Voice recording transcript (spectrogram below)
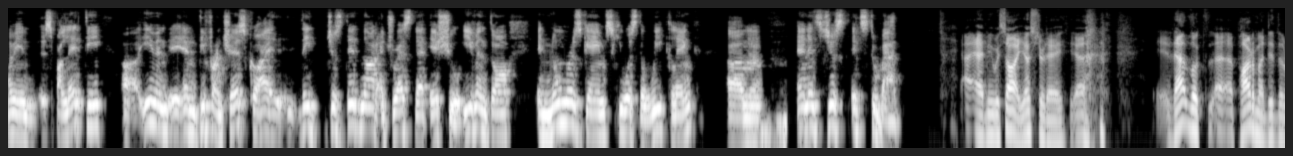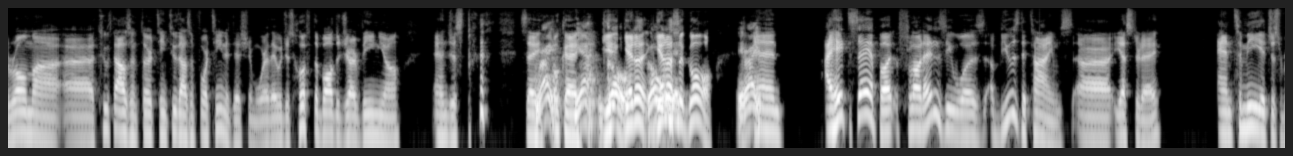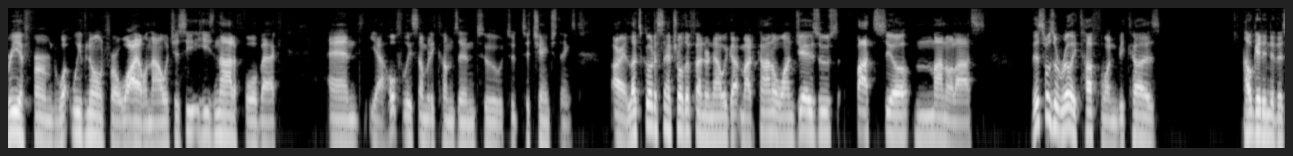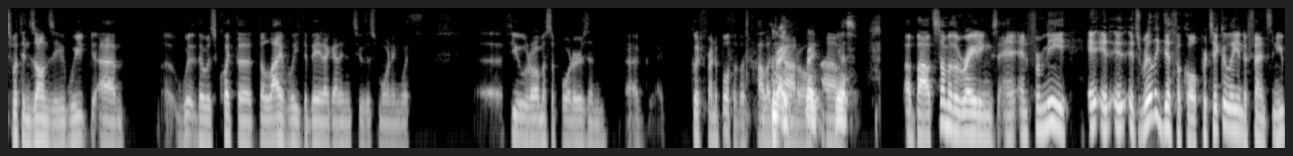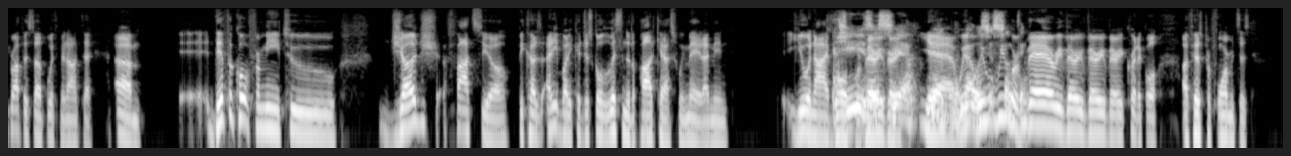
I mean Spalletti, uh, even and Di Francesco, I, they just did not address that issue, even though in numerous games he was the weak link. Um, yeah. And it's just it's too bad. I mean, we saw it yesterday. Yeah. that looked uh, Parma did the Roma uh, 2013 2014 edition where they would just hoof the ball to Gervinho and just say, right. "Okay, yeah, get, go, get a get us it. a goal." Right. And I hate to say it, but Florenzi was abused at times uh, yesterday, and to me, it just reaffirmed what we've known for a while now, which is he he's not a fullback. And yeah, hopefully somebody comes in to to to change things. All right, let's go to central defender now. We got Marcano, Juan Jesus, Fazio, Manolas. This was a really tough one because I'll get into this with Nzonzi. We, um, uh, we, there was quite the the lively debate I got into this morning with a few Roma supporters and a good friend of both of us, Paolo right, Right. Um, yes. About some of the ratings, and, and for me, it, it, it's really difficult, particularly in defense. And you brought this up with Mirante. Um, difficult for me to judge Fazio because anybody could just go listen to the podcast we made. I mean, you and I both Jesus, were very, very, yeah, yeah, yeah we, we, we were very, very, very, very critical of his performances.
